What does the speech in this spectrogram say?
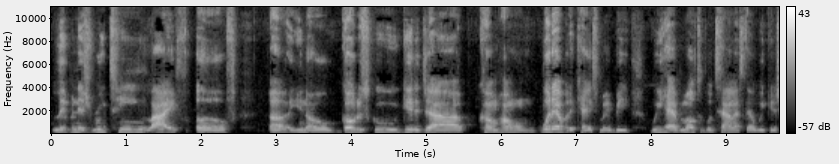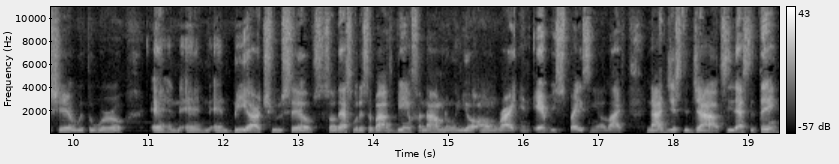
living this routine life of, uh, you know, go to school, get a job, come home, whatever the case may be. We have multiple talents that we can share with the world and and and be our true selves. So that's what it's about. Being phenomenal in your own right in every space in your life, not just the job. See, that's the thing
